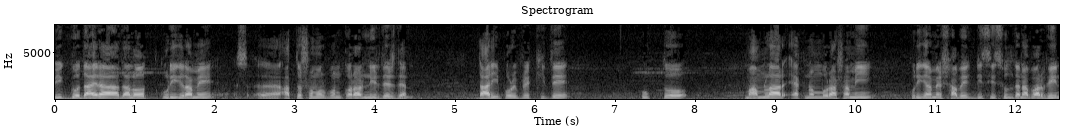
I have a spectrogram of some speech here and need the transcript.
বিজ্ঞ দায়রা আদালত কুড়িগ্রামে আত্মসমর্পণ করার নির্দেশ দেন। তারই পরিপ্রেক্ষিতে উক্ত মামলার এক নম্বর আসামি কুড়িগ্রামের সাবেক ডিসি সুলতানা পারভিন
